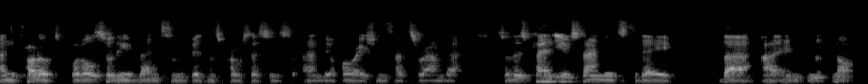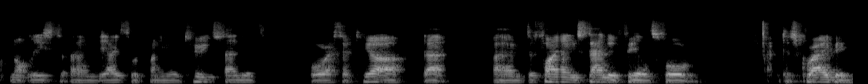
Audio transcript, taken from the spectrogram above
and the product, but also the events and the business processes and the operations that surround that. So there's plenty of standards today that, uh, not not least um, the ISO 20002 standards for SFTR that um, define standard fields for describing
